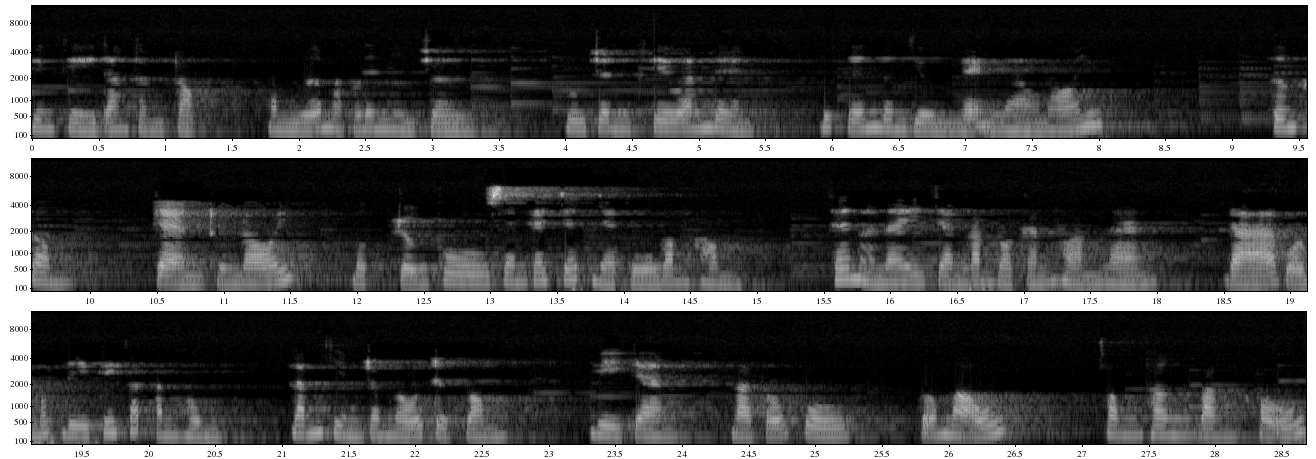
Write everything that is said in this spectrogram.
Thiên Kỳ đang trần trọc, nằm ngửa mặt lên nhìn trời. Thu Trinh kêu ánh đèn, bước đến bên giường nghẹn ngào nói. Tướng công, chàng thường nói, bậc trưởng phu xem cái chết nhà tựa lâm hồng. Thế mà nay chàng lâm vào cảnh hoạn nạn, đã vội mất đi khí phách anh hùng, đắm chìm trong nỗi tuyệt vọng. Vì chàng mà tổ phụ, tổ mẫu, phong thân bằng hữu,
